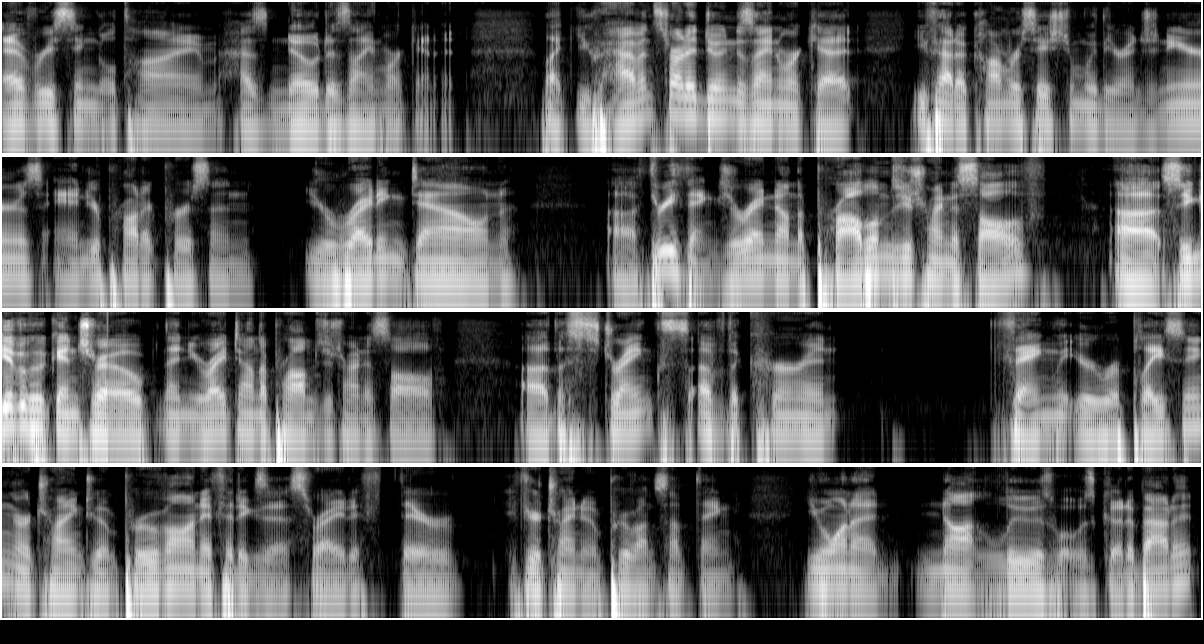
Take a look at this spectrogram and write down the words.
every single time has no design work in it. Like you haven't started doing design work yet. You've had a conversation with your engineers and your product person. You're writing down uh, three things. You're writing down the problems you're trying to solve. Uh, so you give a quick intro, then you write down the problems you're trying to solve, uh, the strengths of the current thing that you're replacing or trying to improve on, if it exists, right? If they're if you're trying to improve on something, you want to not lose what was good about it,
